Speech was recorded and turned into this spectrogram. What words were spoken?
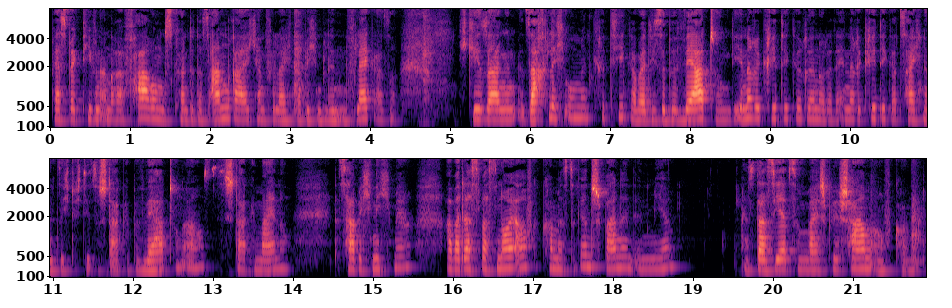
Perspektiven, andere Erfahrungen. Das könnte das anreichern. Vielleicht habe ich einen blinden Fleck. Also ich gehe sagen, sachlich um mit Kritik, aber diese Bewertung, die innere Kritikerin oder der innere Kritiker zeichnet sich durch diese starke Bewertung aus, diese starke Meinung. Das habe ich nicht mehr. Aber das, was neu aufgekommen ist, ganz spannend in mir, ist, dass jetzt zum Beispiel Scham aufkommt.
